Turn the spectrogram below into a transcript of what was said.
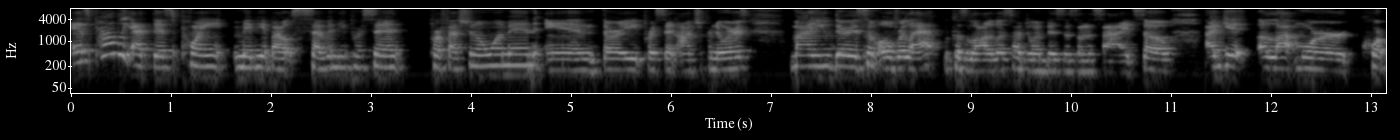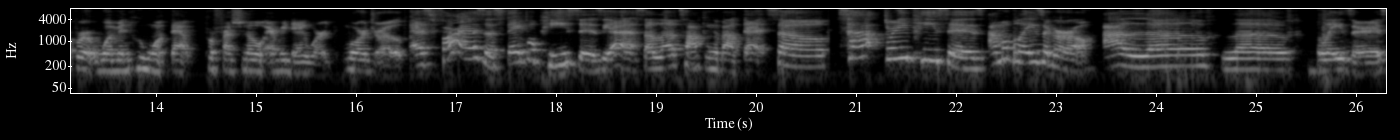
it's probably at this point maybe about 70% professional women and 30% entrepreneurs. Mind you, there is some overlap because a lot of us are doing business on the side. So I get a lot more corporate women who want that professional everyday wardrobe. As far as the staple pieces, yes, I love talking about that. So, top three pieces. I'm a blazer girl. I love, love blazers.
